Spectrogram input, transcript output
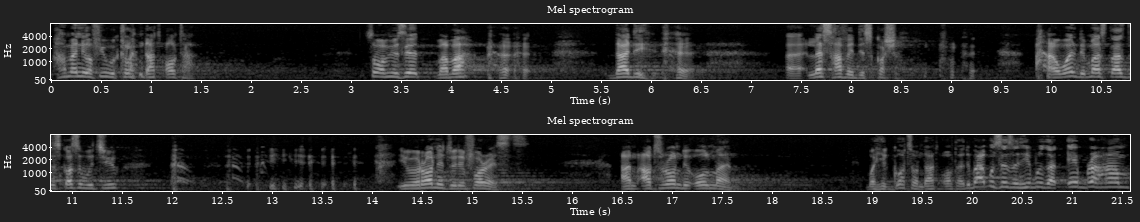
how many of you will climb that altar? Some of you said, Baba, Daddy, uh, let's have a discussion. and when the man starts discussing with you, you will run into the forest and outrun the old man. But he got on that altar. The Bible says in Hebrews that Abraham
